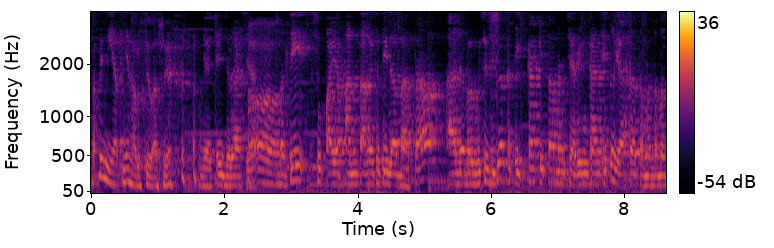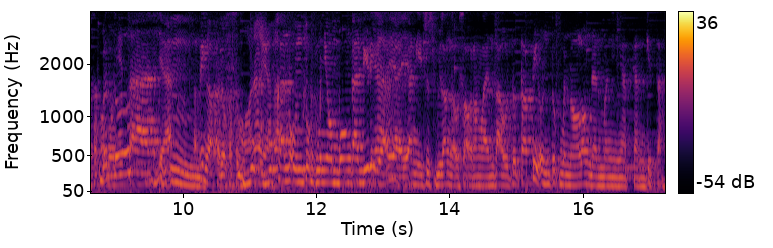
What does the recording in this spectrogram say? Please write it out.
tapi niatnya harus jelas ya Niatnya jelas ya. Heeh. Berarti supaya pantang itu tidak batal, ada bagusnya juga ketika kita men-sharingkan itu ya ke teman-teman sekomunitas ya. Hmm. Tapi nggak perlu ke semua orang ya. Bukan untuk menyombongkan diri Ya, ya, ya, ya. kan Yesus bilang nggak usah orang lain tahu tetapi untuk menolong dan mengingatkan kita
